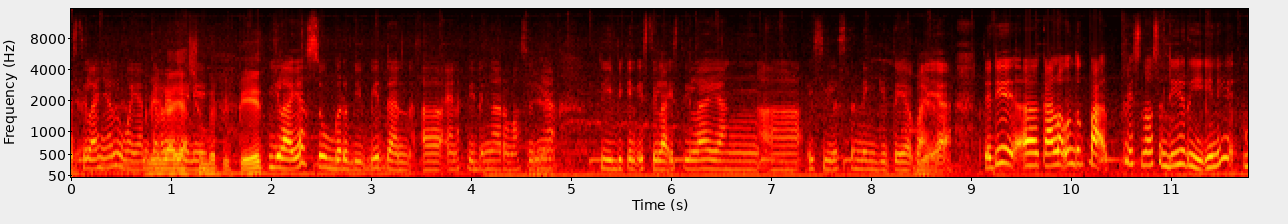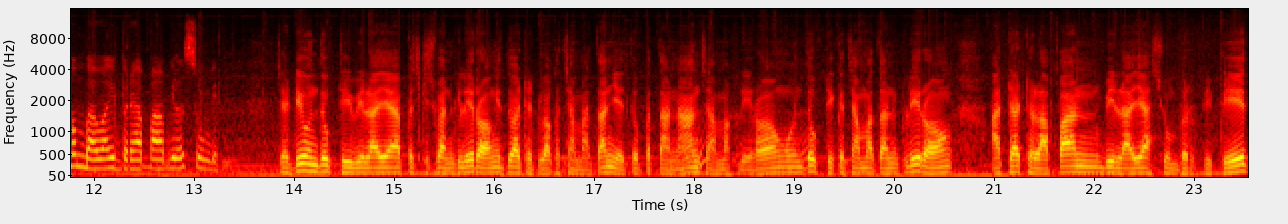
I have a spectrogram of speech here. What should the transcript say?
istilahnya lumayan keren wilayah ini. sumber bibit. Wilayah sumber bibit dan uh, enak didengar maksudnya yeah. Dibikin istilah-istilah yang uh, easy listening gitu ya Pak yeah. ya. Jadi uh, kalau untuk Pak Trisno sendiri ini membawai berapa sumbit? Jadi untuk di wilayah Peskiswan Kelirong itu ada dua kecamatan yaitu Petanan hmm. sama Kelirong. Untuk di kecamatan Kelirong ada delapan wilayah sumber bibit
